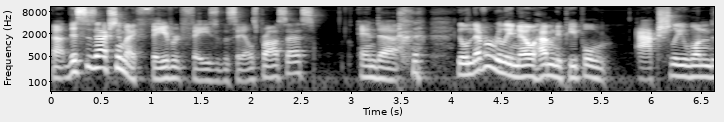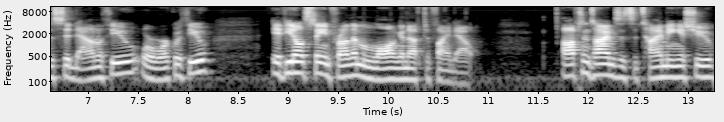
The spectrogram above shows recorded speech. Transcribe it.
Now, this is actually my favorite phase of the sales process. And uh, you'll never really know how many people actually wanted to sit down with you or work with you if you don't stay in front of them long enough to find out. Oftentimes, it's a timing issue.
